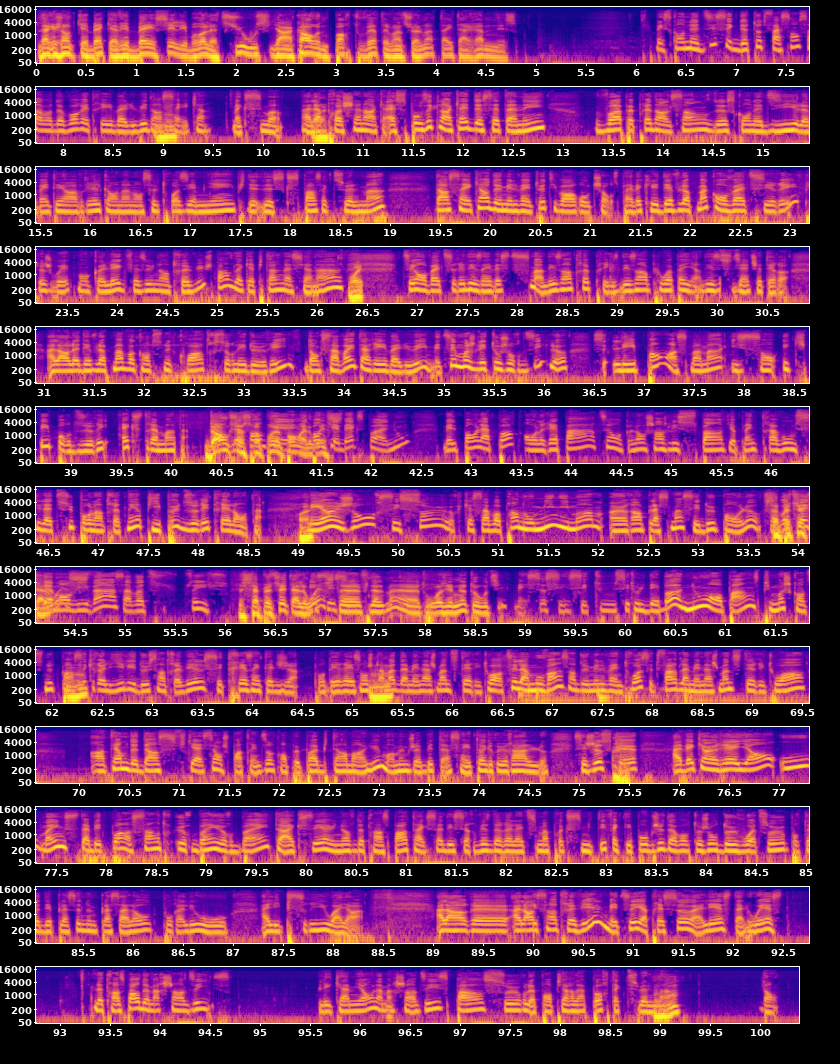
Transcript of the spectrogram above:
de la région de Québec, avez baissé les bras là-dessus ou s'il y a encore une porte ouverte éventuellement, peut-être à ramener ça? Mais ce qu'on a dit, c'est que de toute façon, ça va devoir être réévalué dans mhm. cinq ans maximum, à la prochaine enquête. À supposer que l'enquête de cette année va à peu près dans le sens de ce qu'on a dit le 21 avril quand on a annoncé le troisième lien, puis de, ce qui se passe actuellement dans cinq ans, 2028, il va y avoir autre chose. Puis avec les développements qu'on va attirer, puis là, je voyais que mon collègue faisait une entrevue, je pense, de la capitale nationale. Oui. Tu sais, on va attirer des investissements, des entreprises, des emplois payants, des étudiants, etc. Alors, le développement va continuer de croître sur les deux rives. Donc, ça va être à réévaluer. Mais tu sais, moi, je l'ai toujours dit, là, les ponts, en ce moment, ils sont équipés pour durer extrêmement longtemps. Donc, ce ne sera pas un pont à l'ouest. Le pont Québec, c'est pas à nous, mais le pont La Porte, on le répare, tu sais, on, là, on change les suspentes, il y a plein de travaux aussi là-dessus pour l'entretenir, puis il peut durer très longtemps. Mais un jour, c'est sûr que ça va prendre au minimum un remplacement ces deux ponts-là. Ça, va être, de mon vivant, ça va mais ça peut être à l'ouest, euh, finalement, un troisième lien autoroutier? Mais ça, c'est tout, tout le débat. Nous, on pense, puis moi, je continue de penser mhm. que relier les deux centres-villes, c'est très intelligent pour des raisons justement mhm. d'aménagement du territoire. Tu sais, la mouvance en 2023, c'est de faire de l'aménagement du territoire en termes de densification, je suis pas en train de dire qu'on peut pas habiter en banlieue. Moi-même, j'habite à Saint-Og rural. C'est juste que avec un rayon où, même si tu n'habites pas en centre urbain urbain, tu as accès à une offre de transport, tu as accès à des services de relativement proximité. Fait que t'es pas obligé d'avoir toujours deux voitures pour te déplacer d'une place à l'autre pour aller au, à l'épicerie ou ailleurs. Alors, euh, alors les centres-villes, mais tu sais, après ça, à l'est, à l'ouest, le transport de marchandises. Les camions, la marchandise, passent sur le pont Pierre-Laporte actuellement. Mm-hmm.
